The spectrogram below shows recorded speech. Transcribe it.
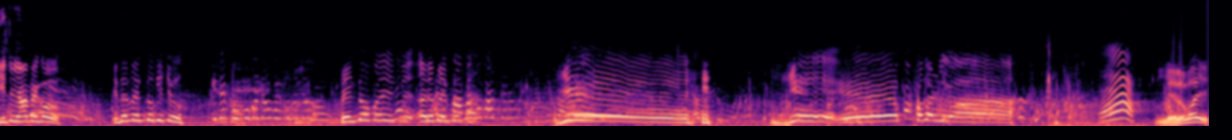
कीचू यहाँ फेंको इधर फेंक दो कीचू इधर फूफू को दो फूफू को दो। फेंक दो भाई। अरे फेंक दो ये ये ए, पकड़ लिया। ले लो भाई।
